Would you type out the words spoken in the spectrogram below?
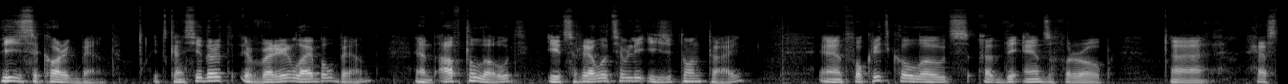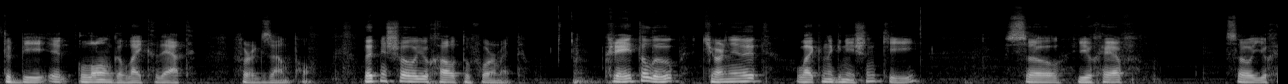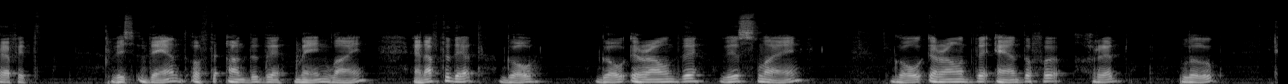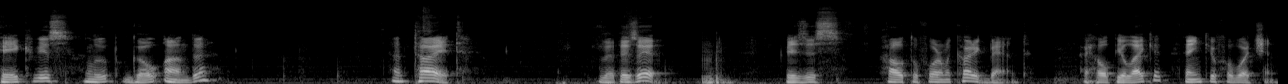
This is a Carrick bend. It's considered a very reliable bend, and after load, it's relatively easy to untie. And for critical loads, uh, the ends of a rope uh, has to be uh, longer, like that, for example. Let me show you how to form it. Create a loop, turning it like an ignition key. So you have, so you have it this the end of the under the main line, and after that go go around the this line, go around the end of a red loop, take this loop, go under, and tie it. That is it. This is how to form a Carrick bend. I hope you like it. Thank you for watching.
